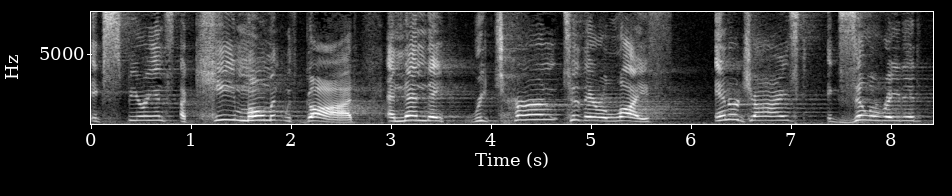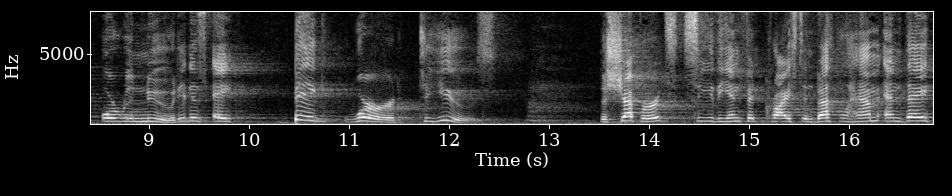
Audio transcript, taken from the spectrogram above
experience a key moment with God and then they return to their life energized, exhilarated, or renewed. It is a big word to use. The shepherds see the infant Christ in Bethlehem and they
